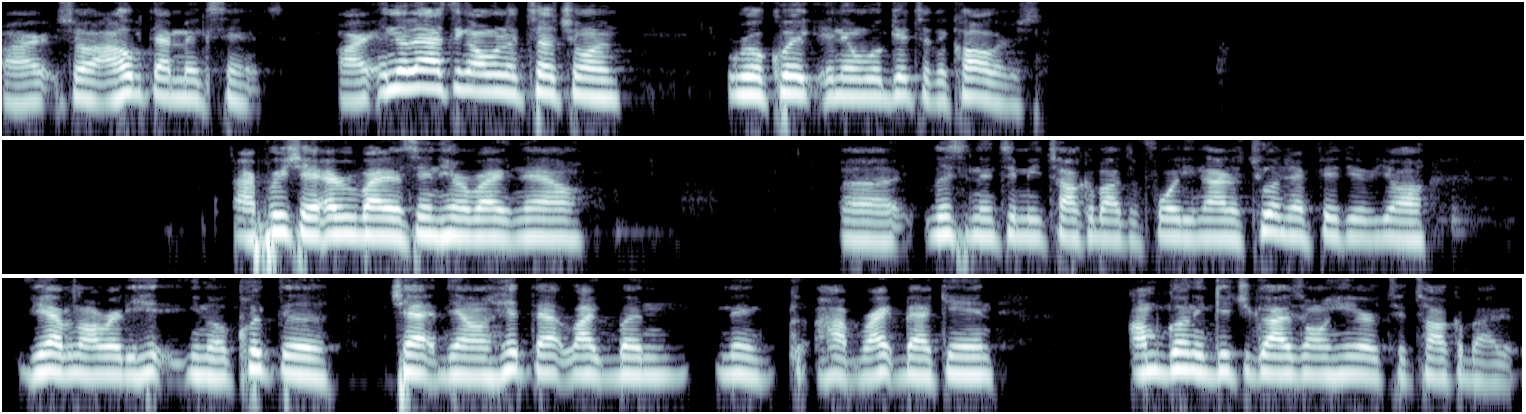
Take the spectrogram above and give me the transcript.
All right. So I hope that makes sense. All right. And the last thing I want to touch on real quick, and then we'll get to the callers. I appreciate everybody that's in here right now, uh, listening to me talk about the 49ers. 250 of y'all. If you haven't already hit, you know, click the chat down, hit that like button, then hop right back in. I'm going to get you guys on here to talk about it.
